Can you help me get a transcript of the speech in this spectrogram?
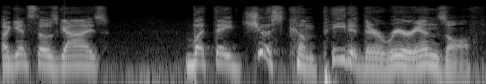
against those guys, but they just competed their rear ends off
